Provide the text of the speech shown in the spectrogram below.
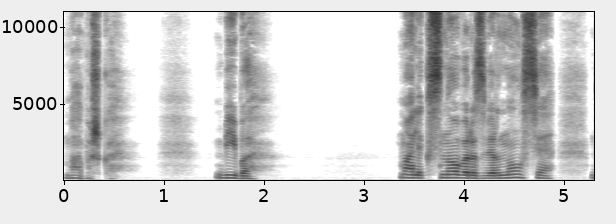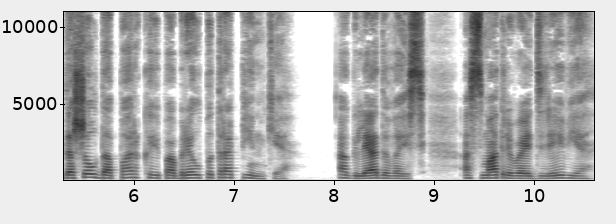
Бабушка. Биба. Малик снова развернулся, дошел до парка и побрел по тропинке, оглядываясь, осматривая деревья,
